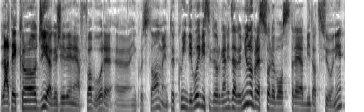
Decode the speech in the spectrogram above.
la tecnologia che ci viene a favore eh, in questo momento. E quindi voi vi siete organizzati ognuno presso le vostre abitazioni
